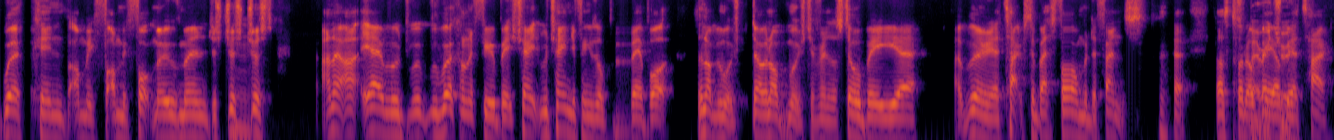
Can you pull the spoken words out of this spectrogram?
working on my on my foot movement. Just just Mm. just, I know, I, yeah, we're working on a few bits. Change, we're changing things up a bit, but there's not be much. There'll not be much difference. There'll still be. Uh, really, attack's the best form of defense. That's what it'll be. It'll be attack.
